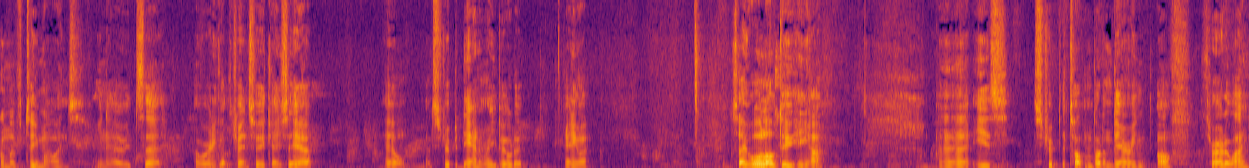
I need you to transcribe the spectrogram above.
I'm of two minds. You know, it's uh, I've already got the transfer case out. Hell, let's strip it down and rebuild it. Anyway, so all I'll do here uh, is strip the top and bottom bearing off, throw it away.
